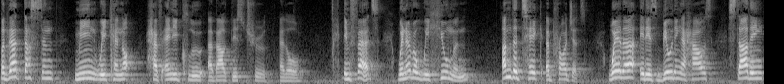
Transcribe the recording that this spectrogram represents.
But that doesn't mean we cannot have any clue about this truth at all. In fact, whenever we human undertake a project, whether it is building a house, starting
